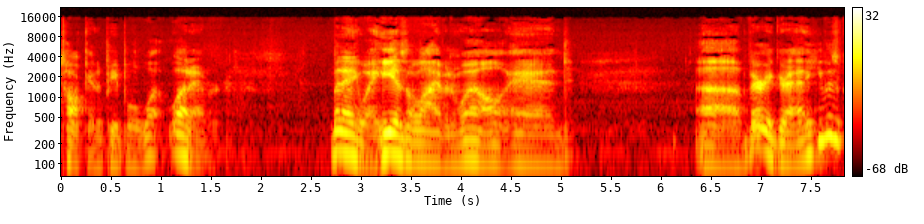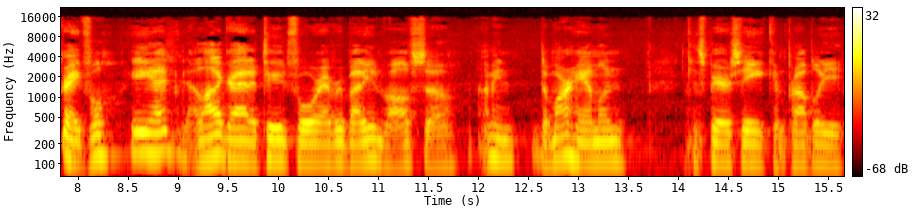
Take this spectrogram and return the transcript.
talking to people? What, whatever. But anyway, he is alive and well, and uh, very grat. He was grateful. He had a lot of gratitude for everybody involved. So, I mean, Damar Hamlin conspiracy can probably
